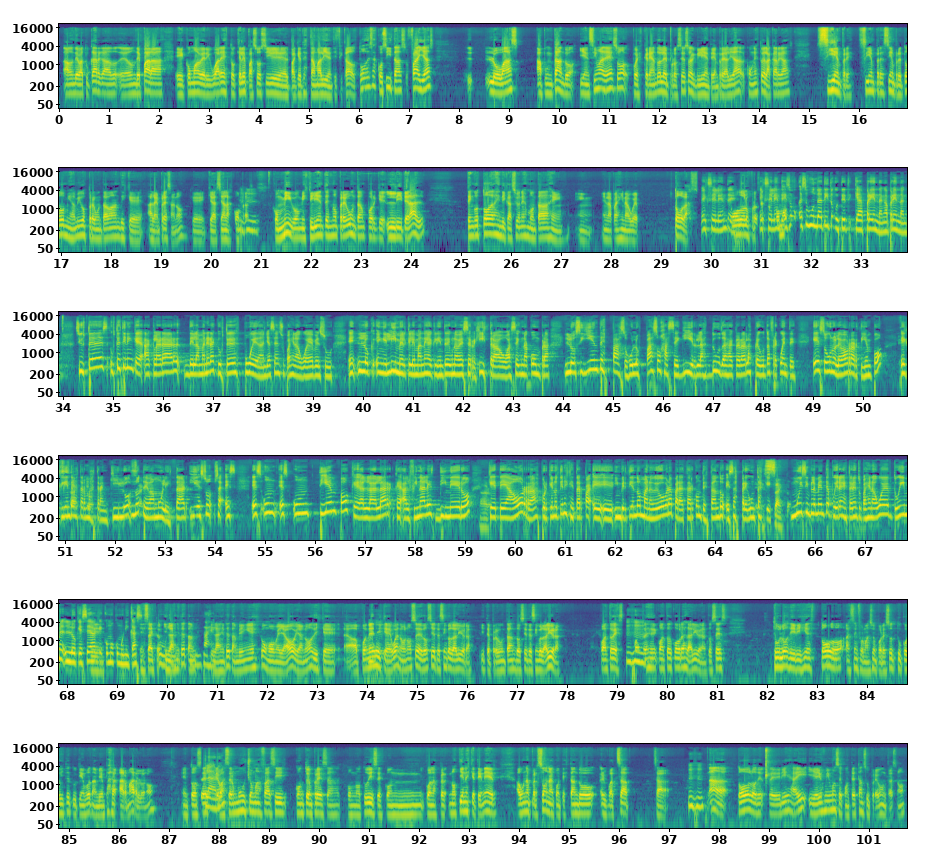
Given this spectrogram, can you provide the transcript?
a dónde va tu carga, a dónde para, eh, cómo averiguar esto, qué le pasó si el paquete está mal identificado. Todas esas cositas, fallas, lo vas apuntando y encima de eso, pues creándole el proceso al cliente. En realidad, con esto de la carga, siempre, siempre, siempre, todos mis amigos preguntaban que, a la empresa, ¿no? Que, hacían las compras. Conmigo, mis clientes no preguntan porque literal tengo todas las indicaciones montadas en la página web todas. Excelente. Todos los procesos. Excelente. Eso, eso, es un datito que ustedes que aprendan, aprendan. Si ustedes, ustedes tienen que aclarar de la manera que ustedes puedan, ya sea en su página web, en su, en, lo, en el email que le manden al cliente de una vez se registra o hace una compra, los siguientes pasos o los pasos a seguir, las dudas, aclarar las preguntas frecuentes, eso uno le va a ahorrar tiempo el cliente va a estar más tranquilo, no te va a molestar y eso, o sea, es, es, un, es un tiempo que, al final es dinero que te ahorras porque no tienes que estar eh, eh, invirtiendo mano de obra para estar contestando esas preguntas que muy simplemente pudieran estar en tu página web, tu email, lo que sea que cómo comunicas. Exacto, y, la gente y la gente también es como media obvia, ¿no? Dice que uh, pones, que, bueno, no sé, 275 la libra y te preguntan 275 la libra ¿cuánto es? ¿Cuánto, es, ¿Cuánto cobras la libra? Entonces, tú lo diriges todo a esa información, por eso tú cogiste tu tiempo también para armarlo, ¿no? Entonces te va a ser mucho más fácil con tu empresa, como tú dices, con, con las, no tienes que tener a una persona contestando el WhatsApp. O sea, nada, todo lo rediriges ahí y ellos mismos se contestan sus preguntas, ¿no?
